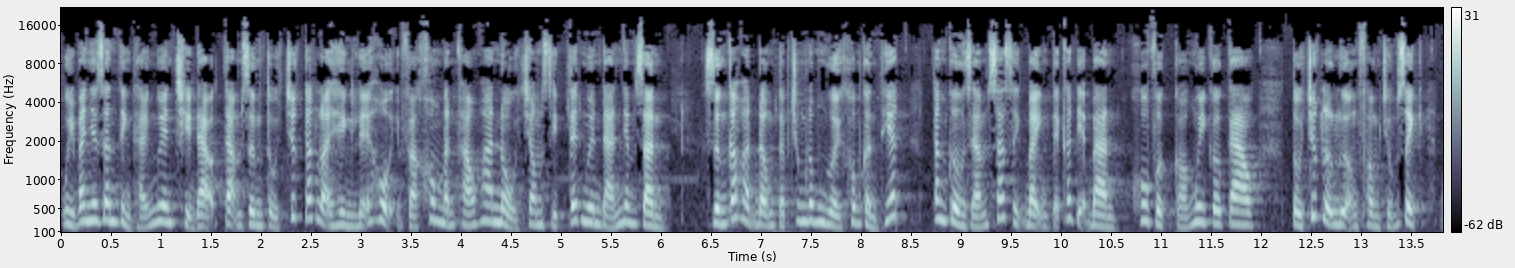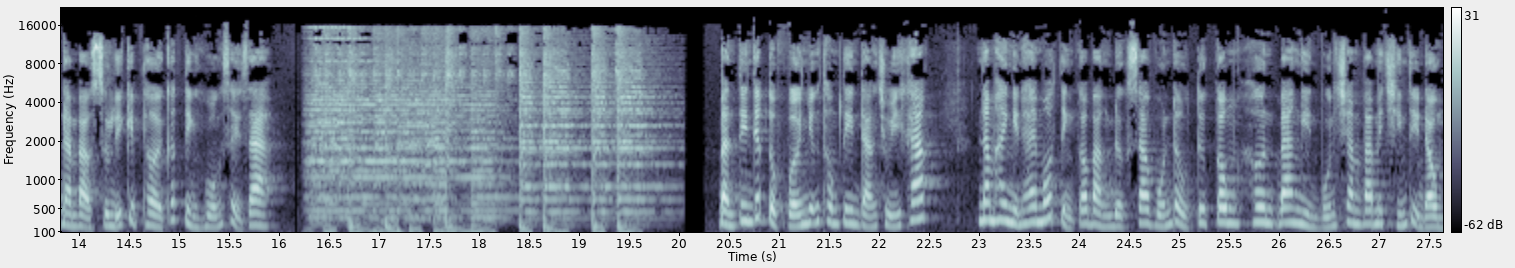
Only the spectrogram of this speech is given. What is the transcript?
Ủy ban nhân dân tỉnh Thái Nguyên chỉ đạo tạm dừng tổ chức các loại hình lễ hội và không bắn pháo hoa nổ trong dịp Tết Nguyên đán nhâm dần, dừng các hoạt động tập trung đông người không cần thiết, tăng cường giám sát dịch bệnh tại các địa bàn, khu vực có nguy cơ cao, tổ chức lực lượng phòng chống dịch, đảm bảo xử lý kịp thời các tình huống xảy ra. Bản tin tiếp tục với những thông tin đáng chú ý khác. Năm 2021, tỉnh Cao Bằng được giao vốn đầu tư công hơn 3.439 tỷ đồng.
